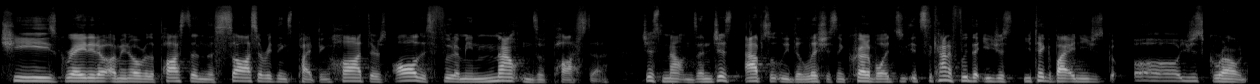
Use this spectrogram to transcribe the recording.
cheese grated, I mean, over the pasta and the sauce. Everything's piping hot. There's all this food. I mean, mountains of pasta. Just mountains and just absolutely delicious, incredible. It's, it's the kind of food that you just, you take a bite and you just go, oh, you just groan.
